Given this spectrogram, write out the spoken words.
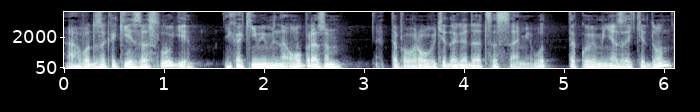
А вот за какие заслуги И каким именно образом, это попробуйте догадаться сами. Вот такой у меня закидон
